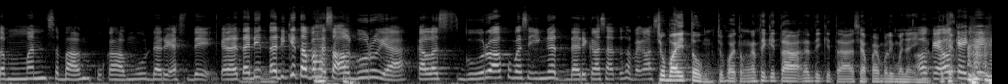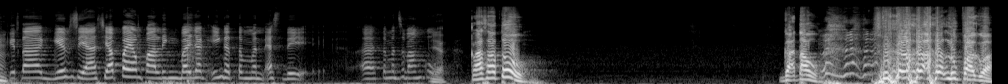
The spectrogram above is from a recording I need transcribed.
teman sebangku kamu dari SD? Karena tadi tadi kita bahas soal guru ya. Kalau guru aku masih inget dari kelas 1 sampai kelas coba hitung coba hitung nanti kita nanti kita siapa yang paling banyak ingat Oke oke Ki- kita games ya. Siapa yang paling banyak ingat temen SD eh, teman sebangku? Ya. Kelas 1 Gak tahu. Lupa gua.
